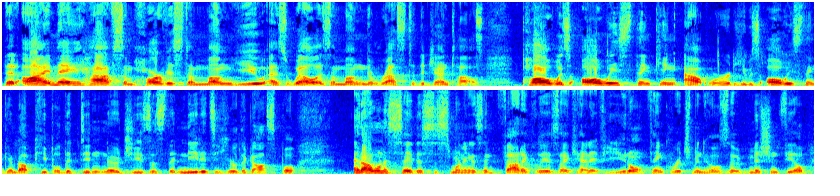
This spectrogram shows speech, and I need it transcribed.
that I may have some harvest among you as well as among the rest of the Gentiles. Paul was always thinking outward. He was always thinking about people that didn't know Jesus, that needed to hear the gospel. And I want to say this this morning as emphatically as I can. If you don't think Richmond Hill is a mission field,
